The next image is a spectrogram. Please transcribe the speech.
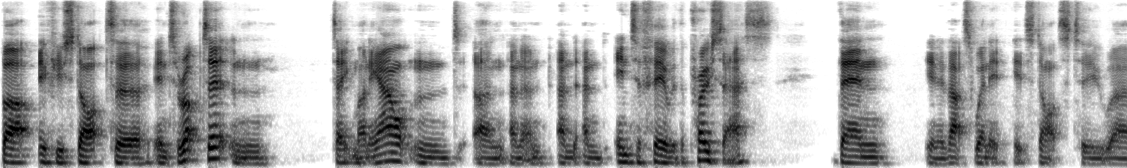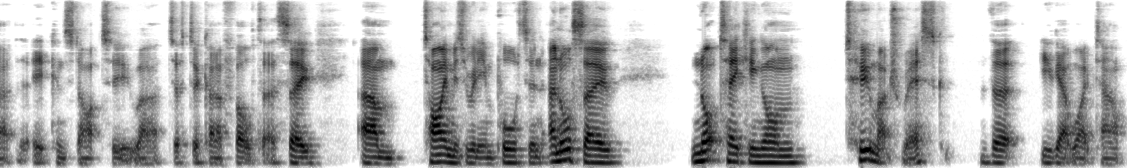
But if you start to interrupt it and take money out and and and and and, interfere with the process, then you know that's when it it starts to uh, it can start to uh, to to kind of falter. So um, time is really important, and also not taking on too much risk that you get wiped out.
